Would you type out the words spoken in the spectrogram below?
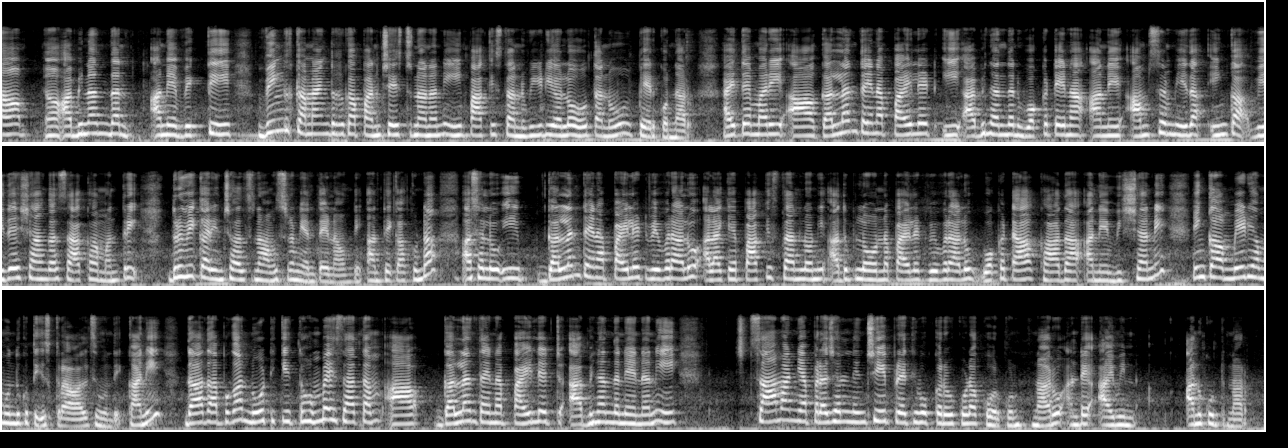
అభినందన్ అనే వ్యక్తి వింగ్ కమాండర్గా పనిచేస్తున్నానని పాకిస్తాన్ వీడియోలో తను పేర్కొన్నారు. అయితే మరి ఆ గల్లంతైన పైలట్ ఈ అభినందన్ ఒక్కటేనా అనే అంశం మీద ఇంకా విదేశాంగ శాఖ మంత్రి ధృవీకరించాల్సిన అవసరం ఎంతైనా ఉంది. అంతేకాకుండా అసలు ఈ గల్లంతైన పైలట్ వివరాలు అలాగే పాకిస్తాన్లోని అదుపులో ఉన్న పైలట్ వివరాలు ఒకటా కాదా అనే విషయాన్ని ఇంకా మీడియా ముందుకు తీసుకురావాల్సి ఉంది. కానీ దాదాపుగా నూటికి తొంభై శాతం ఆ గల్లంతైన పైలట్ అభినందనేనని సామాన్య ప్రజల నుంచి ప్రతి ఒక్కరూ కూడా కోరుకుంటున్నారు. అంటే ఐ మీన్ అనుకుంటున్నారు.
